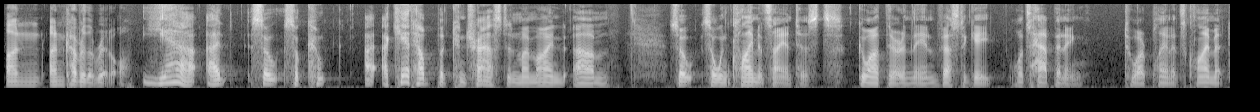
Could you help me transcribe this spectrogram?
un- uncover the riddle. Yeah, I, so so com- I, I can't help but contrast in my mind. Um, so so when climate scientists go out there and they investigate what's happening to our planet's climate,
